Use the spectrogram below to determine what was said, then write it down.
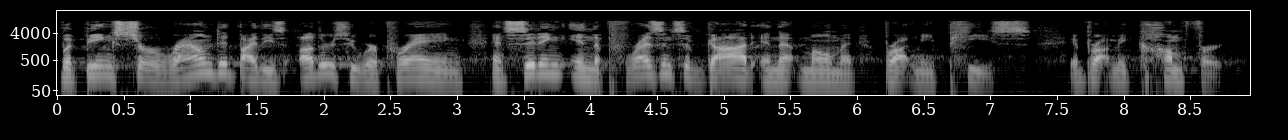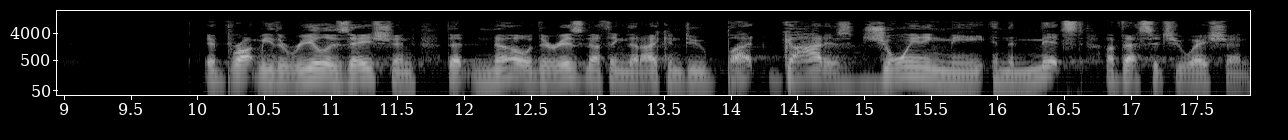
But being surrounded by these others who were praying and sitting in the presence of God in that moment brought me peace. It brought me comfort. It brought me the realization that no, there is nothing that I can do, but God is joining me in the midst of that situation,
